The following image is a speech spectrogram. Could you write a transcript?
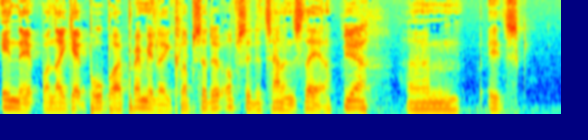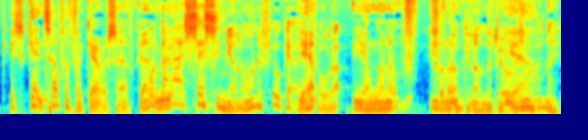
in it when they get bought by Premier League clubs, So obviously the talent's there. Yeah. Um, it's it's getting tougher for Gareth Southgate. What I about mean, that Sessegnon? I wonder if he'll get a yeah, call up. young one at He's Fulham. knocking on the door yeah. as well, isn't he?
